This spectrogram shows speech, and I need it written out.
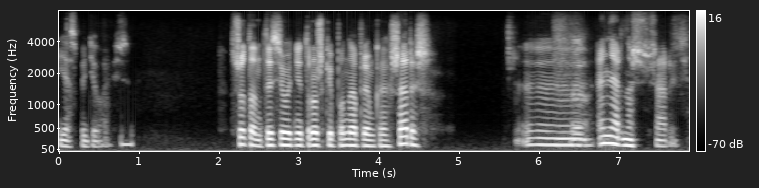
Я сподіваюся. Що там, ти сьогодні трошки по напрямках шариш? Е, Енерно шарить.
